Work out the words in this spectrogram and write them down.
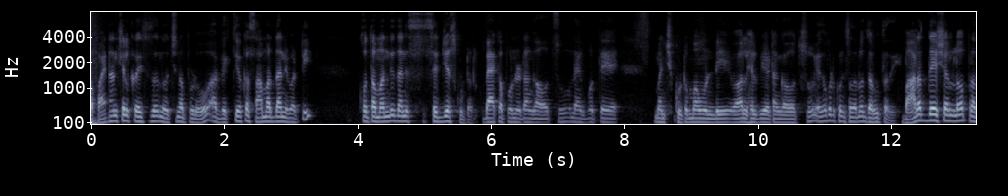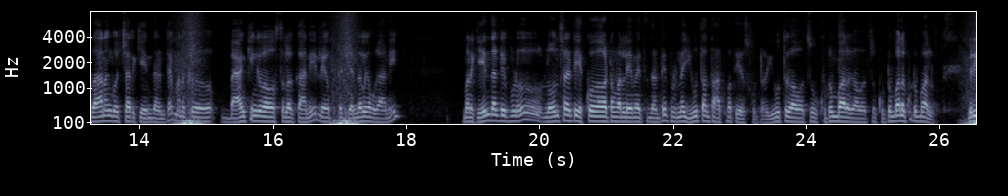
ఆ ఫైనాన్షియల్ క్రైసిస్ అనేది వచ్చినప్పుడు ఆ వ్యక్తి యొక్క సామర్థ్యాన్ని బట్టి కొంతమంది దాన్ని సెట్ చేసుకుంటారు. బ్యాకప్ ఉండటం కావచ్చు లేకపోతే మంచి కుటుంబం ఉండి వాళ్ళు హెల్ప్ చేయటం కావచ్చు ఏదో ఒకటి కొన్ని సందర్భాలు జరుగుతుంది. భారతదేశంలో ప్రధానంగా వచ్చరికి ఏంటంటే మనకు బ్యాంకింగ్ వ్యవస్థలో కానీ లేకపోతే జనరల్గా కానీ మనకి ఏంటంటే ఇప్పుడు లోన్స్ అంటే ఎక్కువ కావటం వల్ల ఏమవుతుందంటే ఇప్పుడున్న యూత్ అంతా ఆత్మహత్య చేసుకుంటున్నారు. యూత్ కావచ్చు కుటుంబాలు కావచ్చు కుటుంబాల కుటుంబాలు. మీరు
